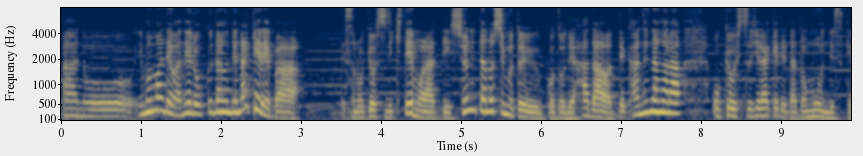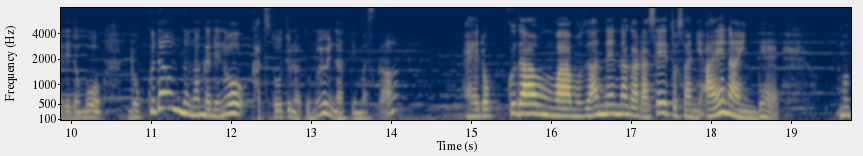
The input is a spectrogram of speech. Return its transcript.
あの今まではねロックダウンでなければその教室に来てもらって一緒に楽しむということで肌で感じながらお教室開けてたと思うんですけれどもロックダウンの中での活動というのはどのようになっていますか、えーロックダウンはもう残念ながら生徒さんに会えないんでもう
